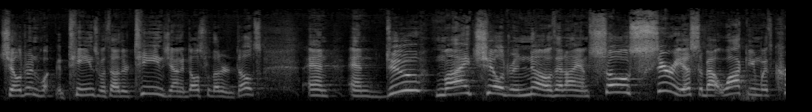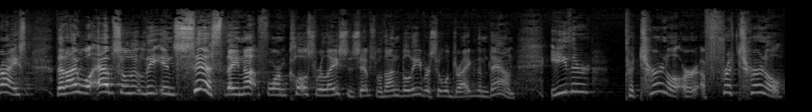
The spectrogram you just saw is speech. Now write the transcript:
children, what, teens with other teens, young adults with other adults? and, and do my children know that I am so serious about walking with Christ that I will absolutely insist they not form close relationships with unbelievers who will drag them down. Either paternal or uh, fraternal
